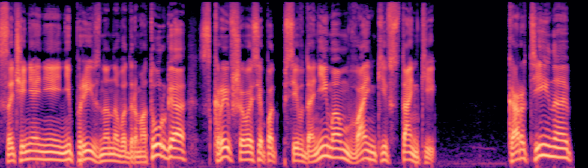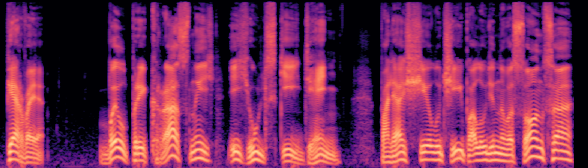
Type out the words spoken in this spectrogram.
сочинение непризнанного драматурга, скрывшегося под псевдонимом Ваньки-Встаньки. Картина первая. Был прекрасный июльский день. Палящие лучи полуденного солнца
